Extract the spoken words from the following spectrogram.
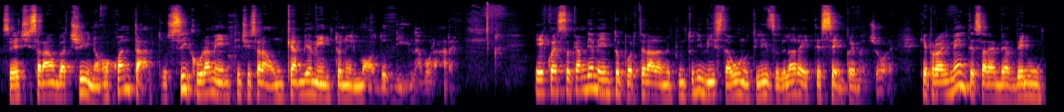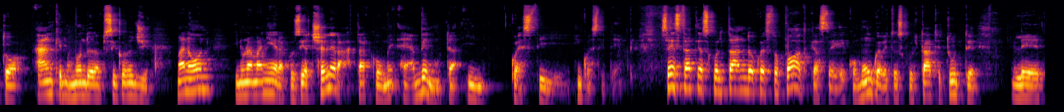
se ci sarà un vaccino o quant'altro, sicuramente ci sarà un cambiamento nel modo di lavorare. E questo cambiamento porterà dal mio punto di vista a un utilizzo della rete sempre maggiore, che probabilmente sarebbe avvenuto anche nel mondo della psicologia, ma non in una maniera così accelerata come è avvenuta in questi, in questi tempi. Se state ascoltando questo podcast e comunque avete ascoltato tutte le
